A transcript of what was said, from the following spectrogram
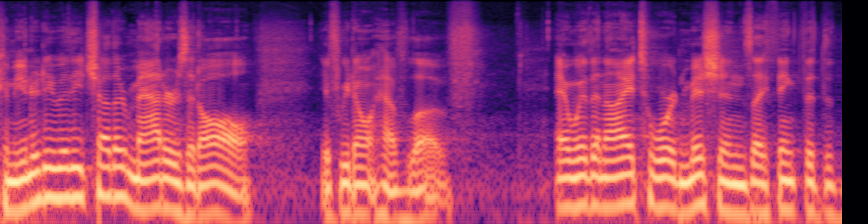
community with each other matters at all if we don't have love. And with an eye toward missions, I think that the,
